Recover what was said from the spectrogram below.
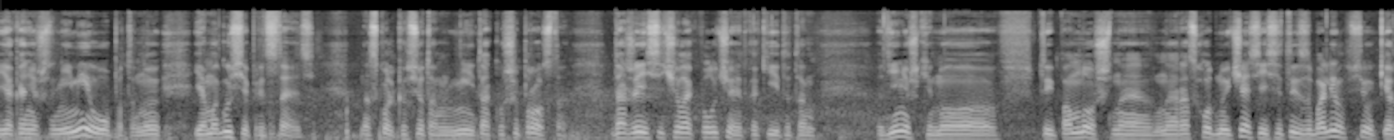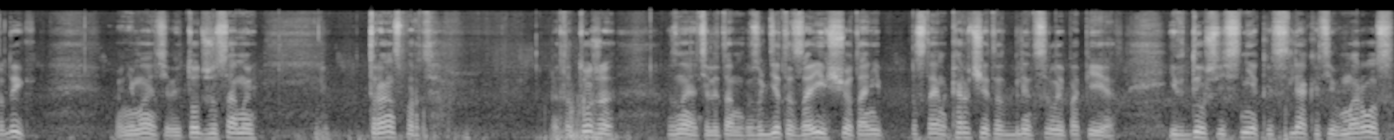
Я, конечно, не имею опыта, но я могу себе представить, насколько все там не так уж и просто. Даже если человек получает какие-то там денежки, но ты помножь на, на расходную часть, если ты заболел, все, кирдык. Понимаете, ведь тот же самый транспорт, это тоже знаете ли, там где-то за их счет они постоянно... Короче, это, блин, целая эпопея. И в дождь, и в снег, и слякоть, и в мороз.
